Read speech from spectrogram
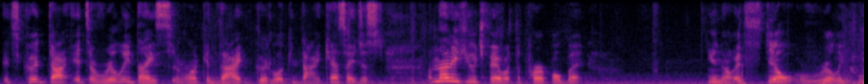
It's good. Die. It's a really nice and looking die. Good looking diecast. I just, I'm not a huge fan with the purple, but you know, it's still really cool.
